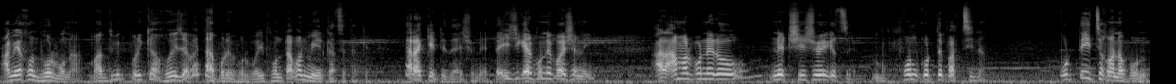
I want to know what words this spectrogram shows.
আমি এখন ভরবো না। মাধ্যমিক পরীক্ষা হয়ে যাবে, তারপরে ভরবো। এই ফোনটা আমার মেয়ের কাছে থাকে। তারা কেটে দেয় শুনে। তাই ইশিকার ফোনে পয়সা নেই। আর আমার ফোনেরও নেট শেষ হয়ে গেছে। ফোন করতে পারছি না। করতে ইচ্ছে করে না ফোন।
